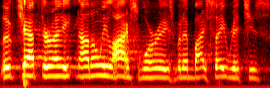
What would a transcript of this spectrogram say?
Luke chapter 8. Not only life's worries, but everybody say riches.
